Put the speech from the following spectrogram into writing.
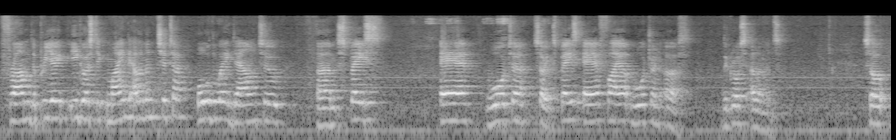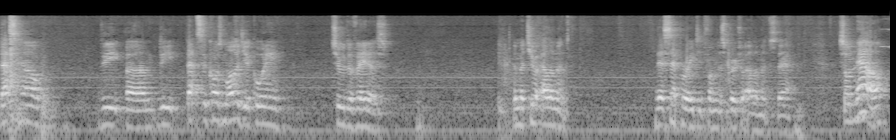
From the pre-egoistic mind element, chitta, all the way down to um, space, air, water, sorry, space, air, fire, water and earth, the gross elements. So that's how the, um, the, that's the cosmology according to the Vedas. The material elements, they're separated from the spiritual elements there. So now,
